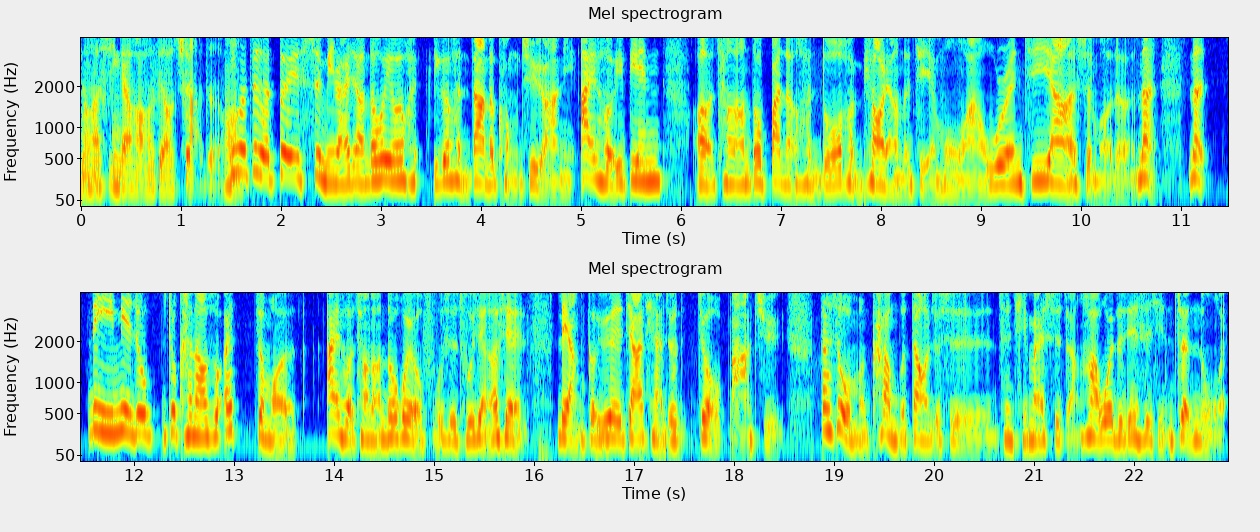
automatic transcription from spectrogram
的话，是应该好好调查的。因为这个对市民来讲都会有很一个很大的恐惧啊！你爱河一边呃，常常都办了很多很漂亮的节目啊，无人机啊什么的，那那另一面就就看到说，哎，怎么？爱河常常都会有浮尸出现，而且两个月加起来就就有八具，但是我们看不到，就是陈其迈市长他为这件事情震怒，哎，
